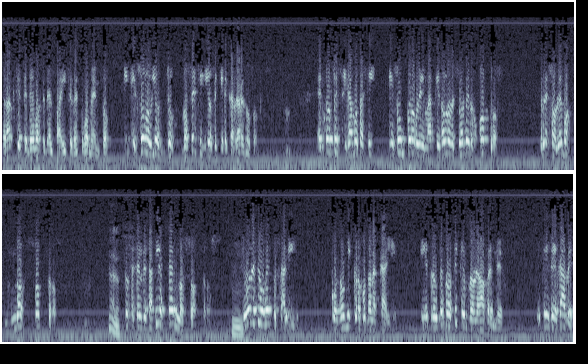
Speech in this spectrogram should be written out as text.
¿verdad? que tenemos en el país en este momento y que solo Dios, yo no sé si Dios se quiere cargar en nosotros. Entonces, digamos así, es un problema que no lo resuelven los otros, resolvemos nosotros. Entonces el desafío está en nosotros. Mm. Si vos en este momento salís con un micrófono a la calle y le pregunté, pero usted qué problema aprender. Y te dice, déjame,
